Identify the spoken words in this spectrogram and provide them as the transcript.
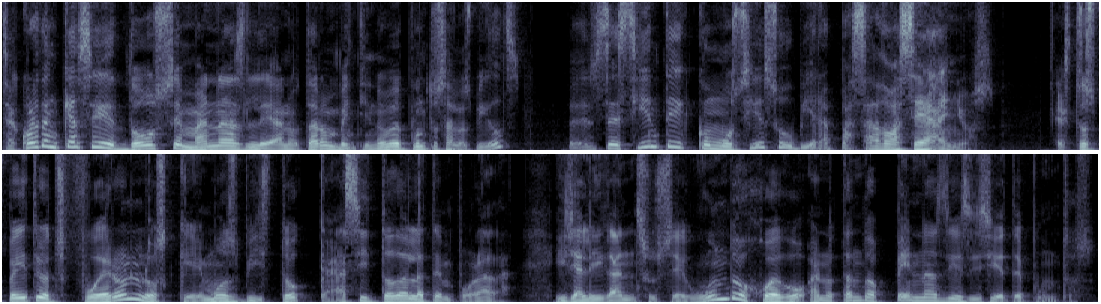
¿Se acuerdan que hace dos semanas le anotaron 29 puntos a los Bills? Eh, se siente como si eso hubiera pasado hace años. Estos Patriots fueron los que hemos visto casi toda la temporada, y ya ligan su segundo juego anotando apenas 17 puntos.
